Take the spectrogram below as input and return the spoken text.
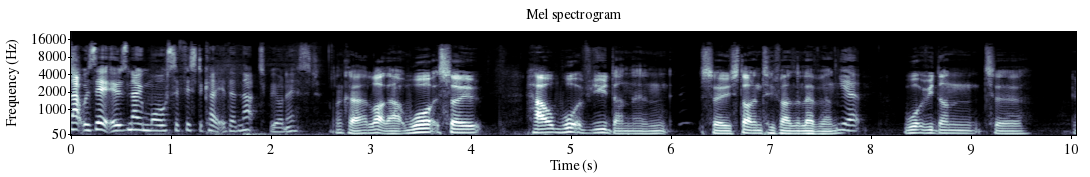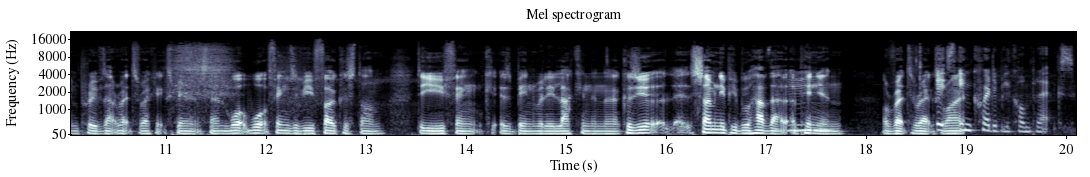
that was it. It was no more sophisticated than that, to be honest. Okay, I like that. What? So, how? What have you done then? So, you started in 2011. Yeah. What have you done to improve that rec to rec experience? Then, what what things have you focused on? Do you think has been really lacking in there? Because you, so many people have that Mm. opinion of rec to recs, It's right? incredibly complex.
